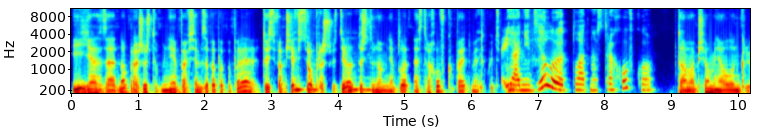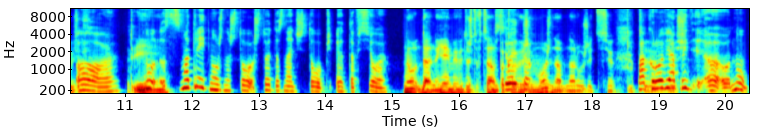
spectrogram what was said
И я заодно прошу, чтобы мне по всем ЗППП, то есть вообще mm-hmm. все прошу сделать, mm-hmm. потому что ну, у меня платная страховка, поэтому я такой, типа... И они делают платную страховку? Там вообще у меня all inclusive. А, и... Ну, смотреть нужно, что, что это значит, что это все. Ну да, но я имею в виду, что в целом Всё по крови это... же можно обнаружить По крови опред... Э, ну,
